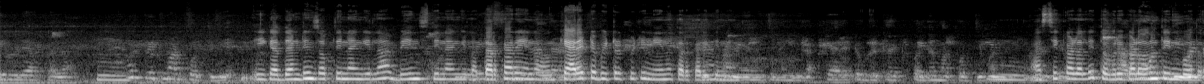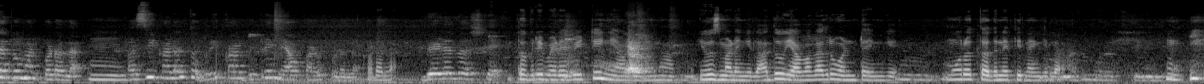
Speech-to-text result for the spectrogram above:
ಈರುಳ್ಳಿ ಹಾಕಲ್ಲ. ಉಪ್ಪಿಟ್ಟು ಮಾಡ್ಕೊಡ್ತೀವಿ. ಈಗ ದಂಟಿನ ಸೊಪ್ಪು ತಿನ್ನಂಗಿಲ್ಲ ಬೀನ್ಸ್ ತಿನ್ನಂಗಿಲ್ಲ ತರಕಾರಿ ಏನು ಕ್ಯಾರೆಟ್ ಬಿಟ್ಟು ಬಿಟ್ಟು ಇನ್ನೇನು ತರಕಾರಿ ತಿನ್ನಂಗಿಲ್ಲ. ಕ್ಯಾರೆಟ್ ಬೀಟ್ರೂಟ್ ಪಲ್ಯ ಮಾಡ್ಕೊಡ್ತೀವಿ ಹಸಿ ಕಾಳಲ್ಲಿ ತೊಗರಿ ಕಾಳು ಒಂದು ತಿನ್ಬೋದು. ತನಕ ಮಾಡ್ಕೊಡಲ್ಲ. ಹಸಿ ಕಾಳಲ್ಲಿ ತೊಗರಿ ಕಾಳು ಬಿಟ್ರೆ ಯಾವ ಕಾಳು ಕೊಡಲ್ಲ. ಕೊಡಲ್ಲ. ಬೇಳೆದು ಅಷ್ಟೇ. ತೊಗರಿ ಬೇಳೆ ಬಿಟ್ಟು ಇನ್ನು ಯಾವ ಯೂಸ್ ಮಾಡಂಗಿಲ್ಲ. ಅದು ಯಾವಾಗಾದ್ರೂ ಒನ್ ಟೈಮ್ಗೆ ಮೂರೊತ್ತು ಅದನ್ನೇ ತಿನ್ನಂಗಿಲ್ಲ. ಅದು ಮೂರೊತ್ತು ತಿನ್ನಂಗಿಲ್ಲ.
